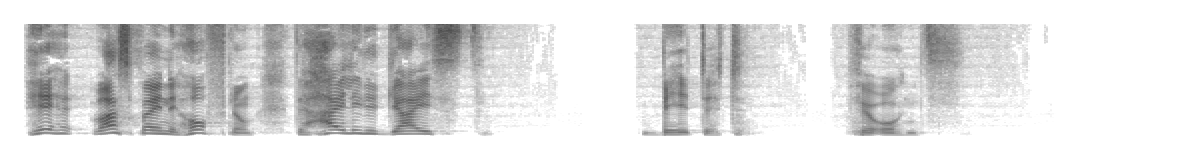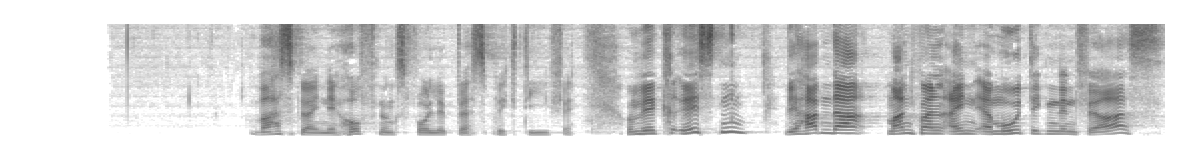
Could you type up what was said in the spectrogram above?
Hey, was für eine Hoffnung! Der Heilige Geist betet für uns. Was für eine hoffnungsvolle Perspektive. Und wir Christen, wir haben da manchmal einen ermutigenden Vers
